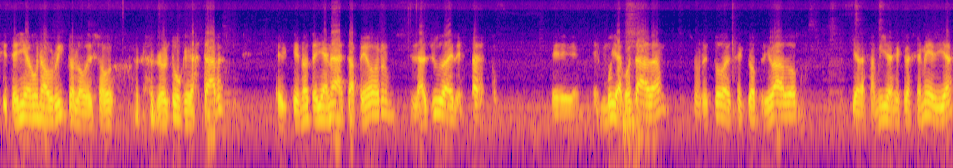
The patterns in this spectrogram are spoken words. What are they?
si tenía un ahorrito, lo, lo tuvo que gastar. El que no tenía nada está peor. La ayuda del Estado eh, es muy agotada, sobre todo el sector privado y a las familias de clase media.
